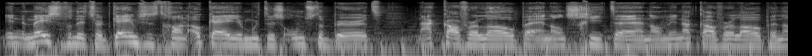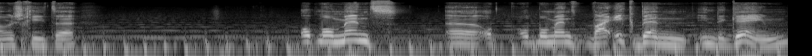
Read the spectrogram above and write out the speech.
In de meeste van dit soort games is het gewoon... Oké, je moet dus om de beurt naar cover lopen en dan schieten. En dan weer naar cover lopen en dan weer schieten. Op het moment, eh, op, op moment waar ik ben in de game...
